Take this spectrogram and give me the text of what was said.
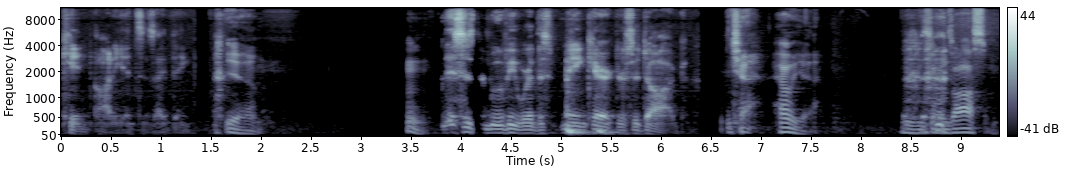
kid audiences i think yeah, this is the movie where the main character's a dog yeah, hell yeah. Movie sounds awesome.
